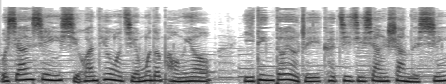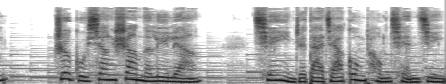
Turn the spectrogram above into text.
我相信喜欢听我节目的朋友，一定都有着一颗积极向上的心。这股向上的力量，牵引着大家共同前进。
